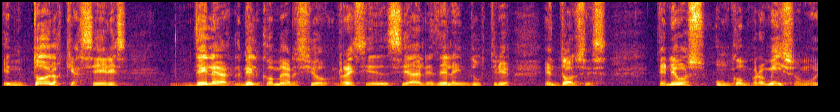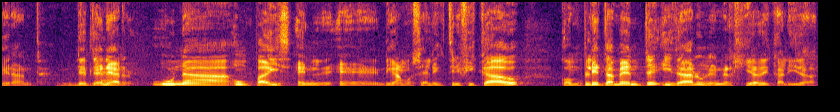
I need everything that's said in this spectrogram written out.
en todos los quehaceres del comercio, residenciales, de la industria. Entonces, tenemos un compromiso muy grande de tener una, un país, eh, digamos, electrificado, completamente y dar una energía de calidad.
